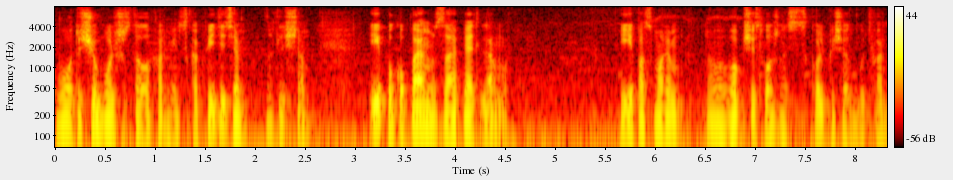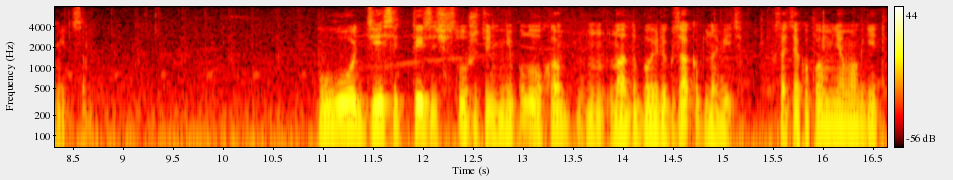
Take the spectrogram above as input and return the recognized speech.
Вот, еще больше стало фармиться, как видите. Отлично. И покупаем за 5 лямов. И посмотрим э, в общей сложности, сколько сейчас будет фармиться. По 10 тысяч. Слушайте, неплохо. Надо бы рюкзак обновить. Кстати, а какой у меня магнит?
